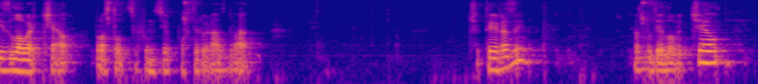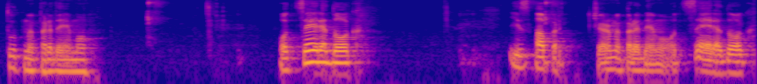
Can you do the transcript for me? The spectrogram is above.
is lower shell. Просто цю функцію повторю раз, два, чотири рази. У нас буде lower shell. Тут ми передаємо оцей рядок. Із Чер ми перейдемо оцей рядок.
